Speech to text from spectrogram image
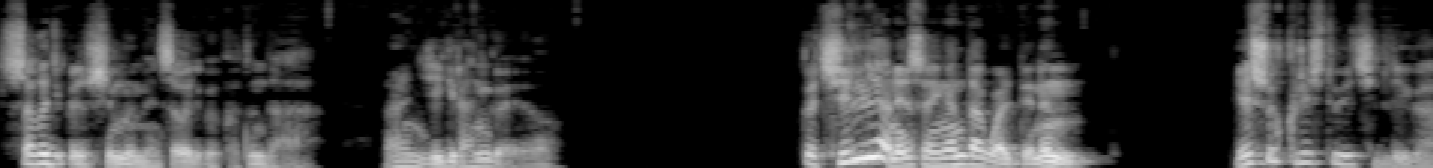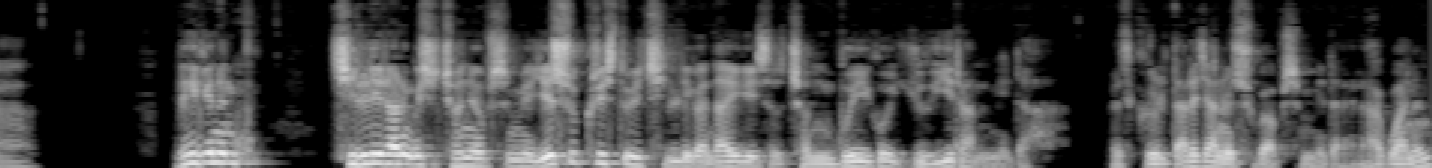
썩어질 것을 심으면 썩어질 것 거둔다. 라는 얘기를 한 거예요. 그 진리 안에서 행한다고 할 때는 예수 그리스도의 진리가 내게는 진리라는 것이 전혀 없으며 예수 그리스도의 진리가 나에게 있어서 전부이고 유일합니다. 그래서 그걸 따르지 않을 수가 없습니다. 라고 하는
